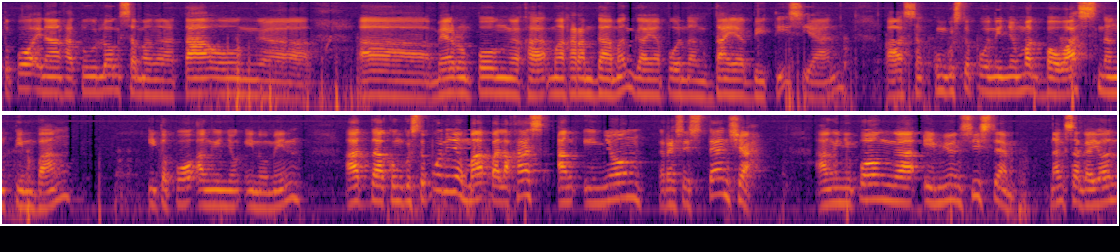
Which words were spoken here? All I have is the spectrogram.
ito po ay nakakatulong sa mga taong uh, uh, meron pong ka, mga karamdaman gaya po ng diabetes. Yan. Uh, sa, kung gusto po ninyong magbawas ng timbang, ito po ang inyong inumin. At uh, kung gusto po ninyong mapalakas ang inyong resistensya, ang inyong pong uh, immune system, nang sa gayon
